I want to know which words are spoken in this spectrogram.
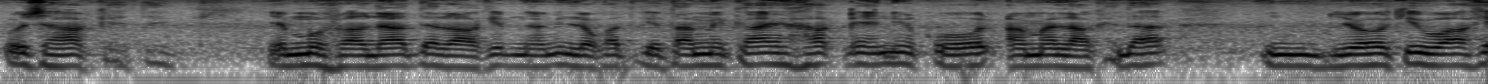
کچھ حق کہتے ہیں۔ یہ مفادات راغب نامی لغت کتاب میں کہا ہے، حق یعنی قول، عمل، عقیدہ۔ جو کہ واقع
